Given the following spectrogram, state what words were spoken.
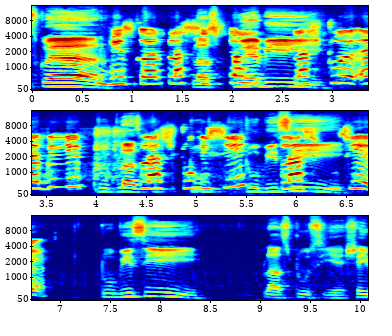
square B square plus plus plus two A B two plus plus two B C two B plus plus সেই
